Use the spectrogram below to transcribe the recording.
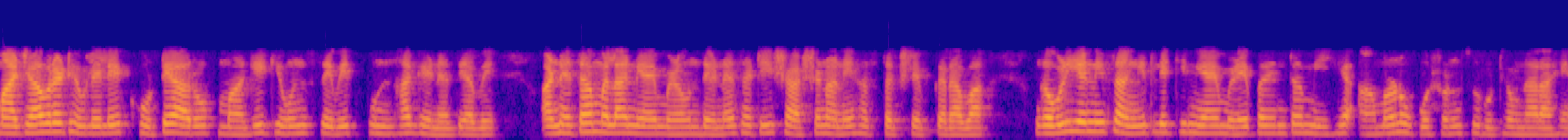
माझ्यावर ठेवलेले खोटे आरोप मागे घेऊन सेवेत पुन्हा घेण्यात यावे. अन्यथा मला न्याय मिळवून देण्यासाठी शासनाने हस्तक्षेप करावा. गवळी यांनी सांगितले की न्याय मिळेपर्यंत मी हे आमरण उपोषण सुरू ठेवणार आहे.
